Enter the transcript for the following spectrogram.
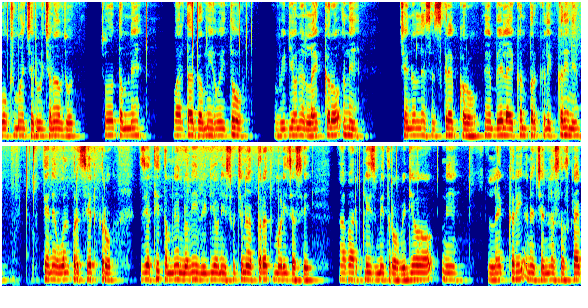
બોક્સમાં જરૂર જણાવજો. જો તમને વાર્તા ગમી હોય તો વિડીયોને લાઈક કરો અને ચેનલને સબસ્ક્રાઈબ કરો ને બેલ આઇકન પર ક્લિક કરીને તેને ઓલ પર સેટ કરો, જેથી તમને નવી વિડીયોની સૂચના તરત મળી જશે. આભાર. પ્લીઝ મિત્રો, વિડીયોને લાઈક કરી અને ચેનલ સબસ્ક્રાઈબ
